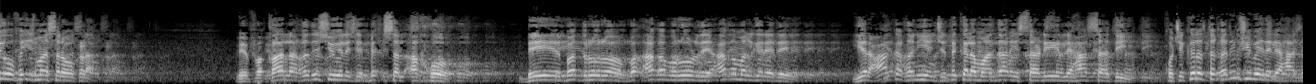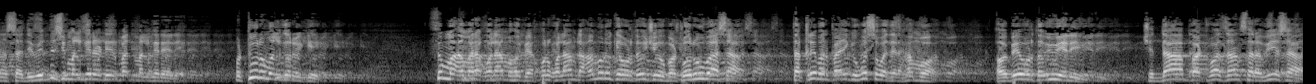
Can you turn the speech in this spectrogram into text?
بے وفایي زما سره وکړه وی فقال غد شي ویل چې بئس الاخ ډېر بدرور هغه مرور دی هغه ملګری دی يرعاك غنيا چې تکله مالدار استړي لحاظ ساتي خو چې کله ته غریب شي به د لحاظ نه ساتي وې د شي ملګری ډېر بد ملګری دی په ټول ملګرو کې ثم امر غلامه به خپل غلام له امر کې ورته چې بټورو باسا تقریبا پای کې وسو درهم و او به ورته ویلي چې دا بټوا ځان سره ویسا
